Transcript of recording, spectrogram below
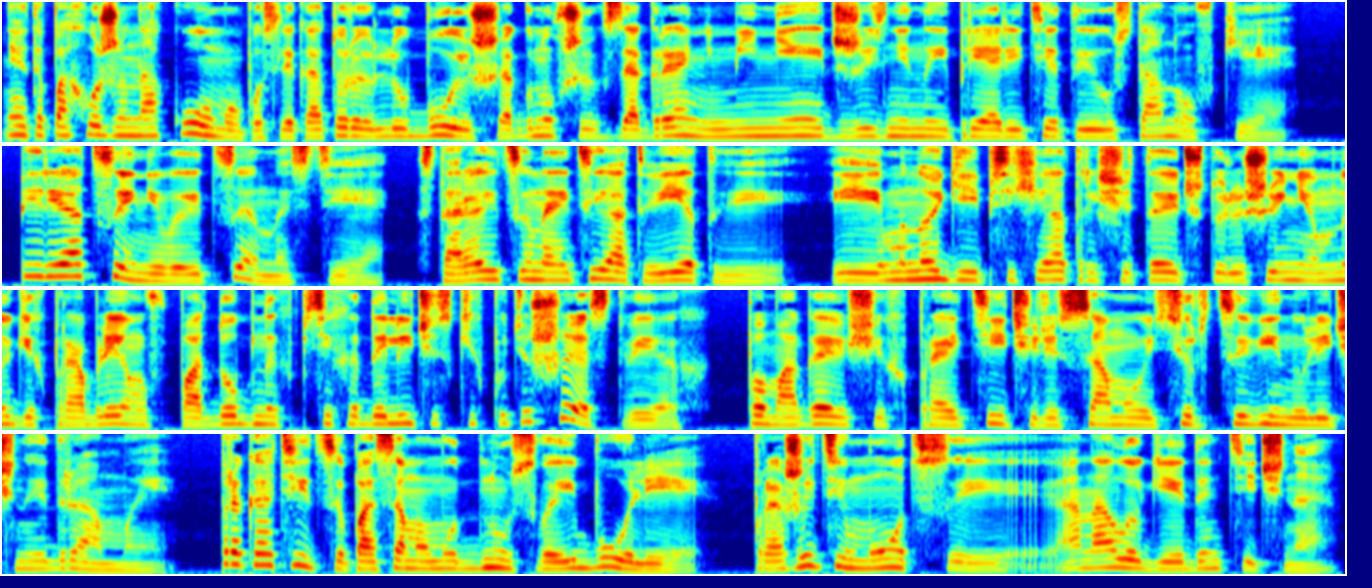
Это похоже на кому, после которой любой из шагнувших за грань меняет жизненные приоритеты и установки, переоценивает ценности, старается найти ответы. И многие психиатры считают, что решение многих проблем в подобных психоделических путешествиях, помогающих пройти через самую сердцевину личной драмы, прокатиться по самому дну своей боли, прожить эмоции, аналогия идентичная.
